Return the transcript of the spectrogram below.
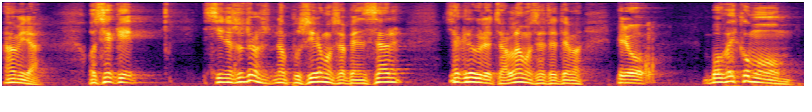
ah, mira. O sea que si nosotros nos pusiéramos a pensar ya creo que lo charlamos este tema, pero vos ves como,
